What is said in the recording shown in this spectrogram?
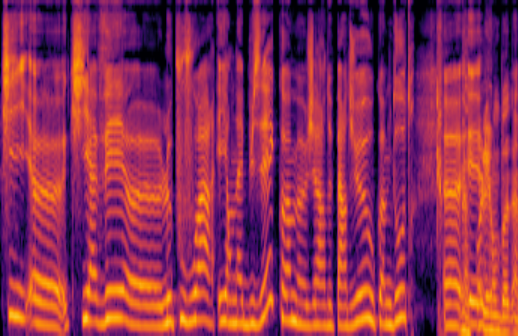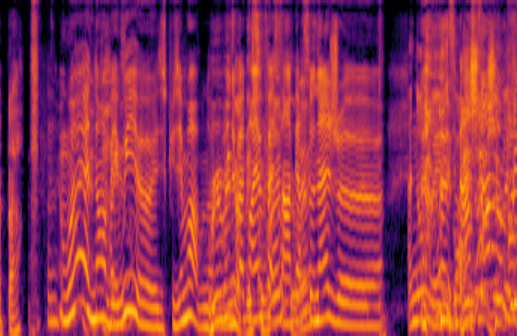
qui euh, qui avaient euh, le pouvoir et en abusaient, comme euh, Gérard Depardieu ou comme d'autres. Euh, Napoléon et... Bonaparte. Ouais, non, mais oui, euh, excusez-moi, on oui, n'est pas quand même face vrai, à un personnage. Euh, ah non, mais c'est pas un non plus.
